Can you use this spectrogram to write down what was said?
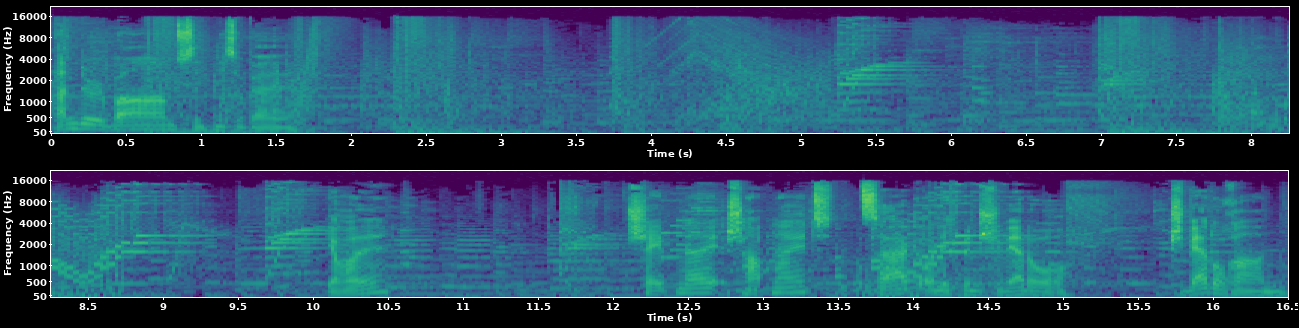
Thunderbombs sind nicht so geil. Jawohl. Shape Knight, Sharp Knight. Zack, und ich bin Schwerdo. Schwerdoran.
